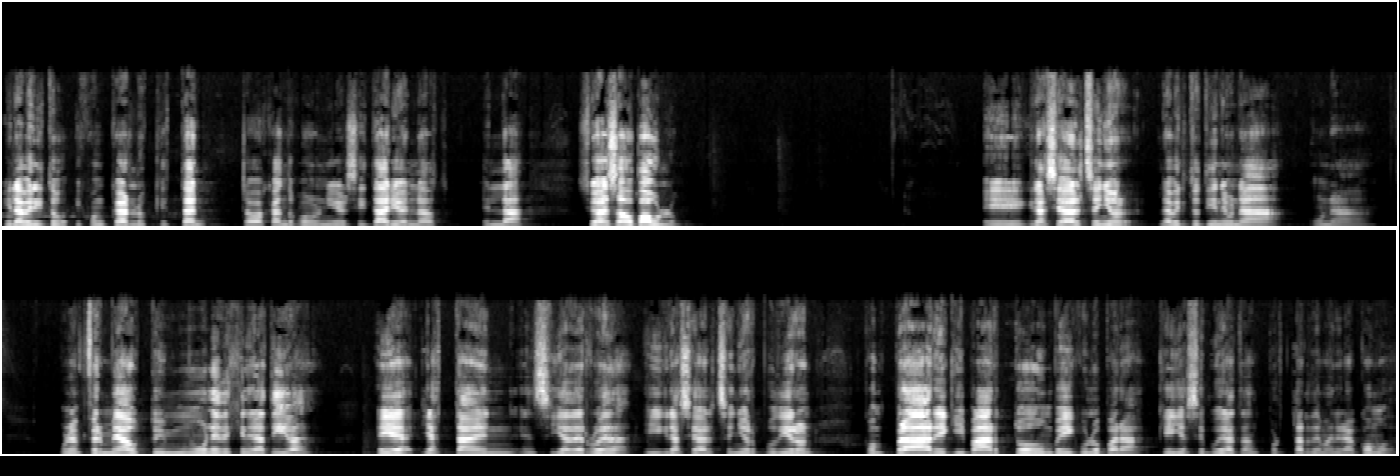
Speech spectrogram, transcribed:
y Laverito y Juan Carlos que están trabajando como universitarios en la, en la ciudad de Sao Paulo. Eh, gracias al Señor, Laverito tiene una, una, una enfermedad autoinmune degenerativa ella ya está en, silla de ruedas y gracias al Señor pudieron comprar, equipar todo un vehículo para que ella se pudiera transportar de manera cómoda.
